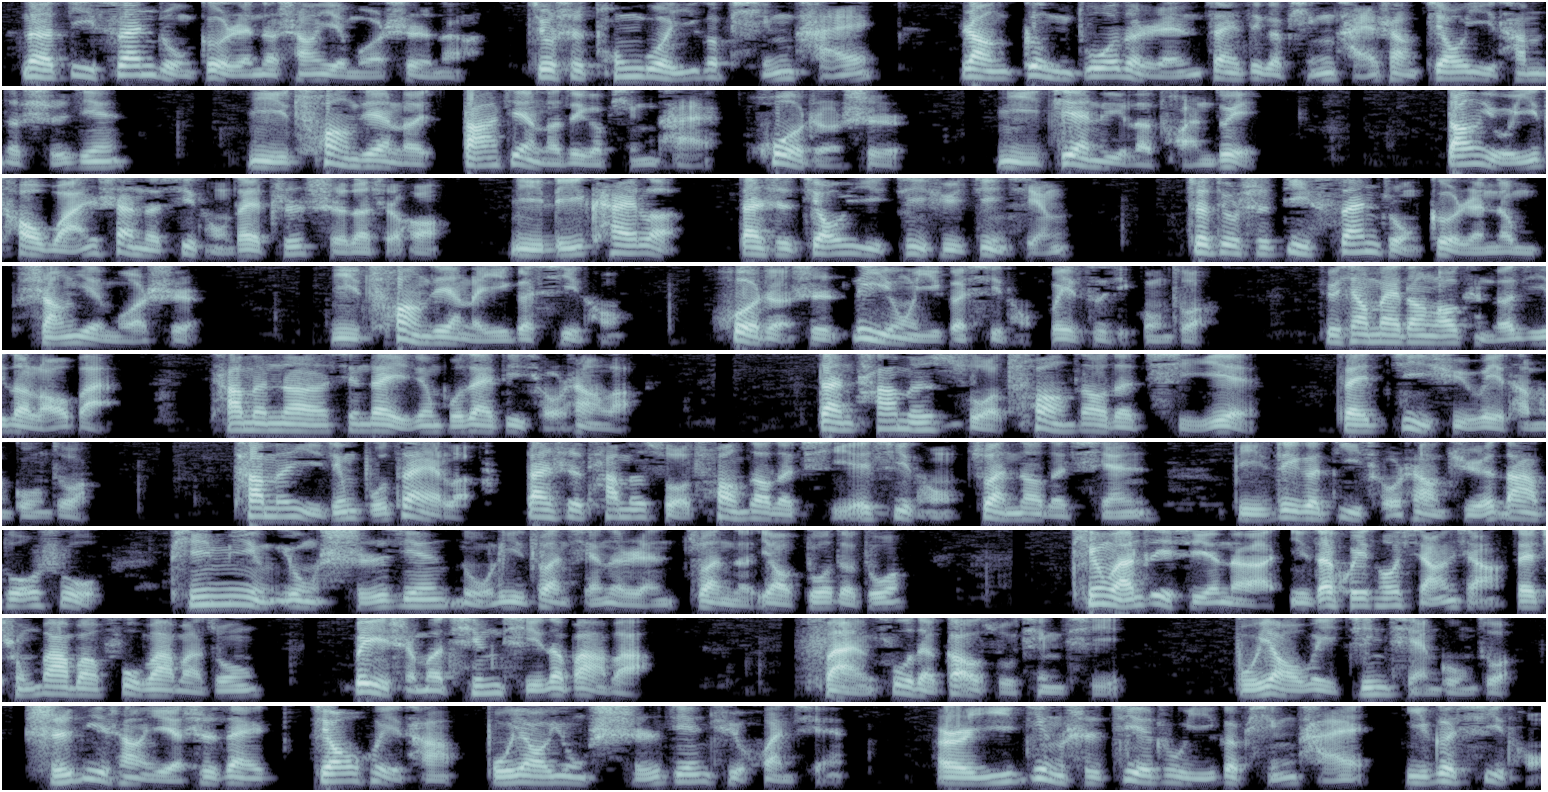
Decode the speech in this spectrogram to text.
那第三种个人的商业模式呢，就是通过一个平台，让更多的人在这个平台上交易他们的时间。你创建了、搭建了这个平台，或者是你建立了团队。当有一套完善的系统在支持的时候，你离开了，但是交易继续进行。这就是第三种个人的商业模式。你创建了一个系统，或者是利用一个系统为自己工作，就像麦当劳、肯德基的老板，他们呢现在已经不在地球上了，但他们所创造的企业在继续为他们工作。他们已经不在了，但是他们所创造的企业系统赚到的钱，比这个地球上绝大多数拼命用时间努力赚钱的人赚的要多得多。听完这些呢，你再回头想想，在《穷爸爸富爸爸》中，为什么清奇的爸爸反复的告诉清奇，不要为金钱工作，实际上也是在教会他不要用时间去换钱，而一定是借助一个平台、一个系统，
